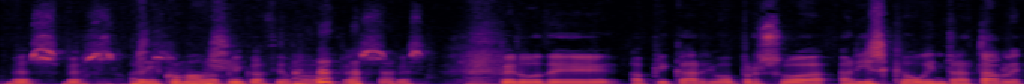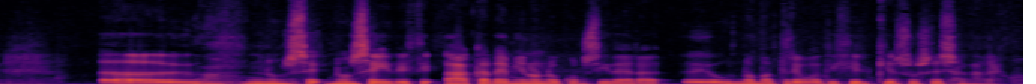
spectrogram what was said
ves, ves. Así ves, como hoxe. aplicación, nova, ves, ves. Pero de aplicar a persoa arisca ou intratable, Uh, non sei, non sei dicir, a Academia non o considera eu non me atrevo a dicir que eso sexa galego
